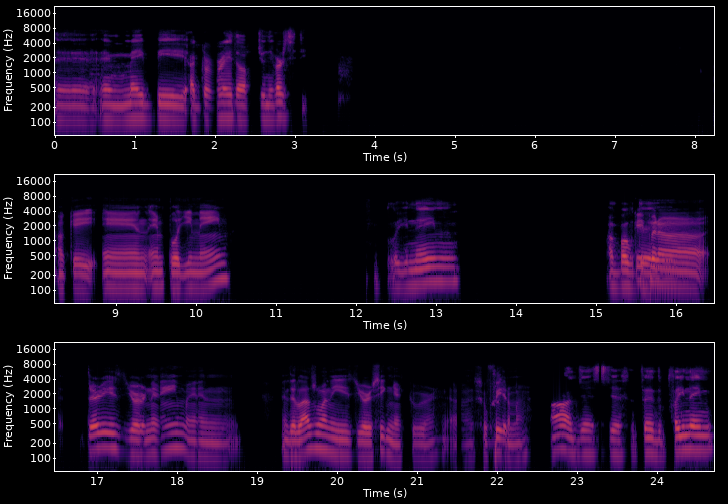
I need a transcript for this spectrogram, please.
uh, and maybe a grade of university. Okay, and employee name? Employee name about Okay, the pero there is your name and and the last one is your signature, uh, su firma. ah yes yes the, the employee name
